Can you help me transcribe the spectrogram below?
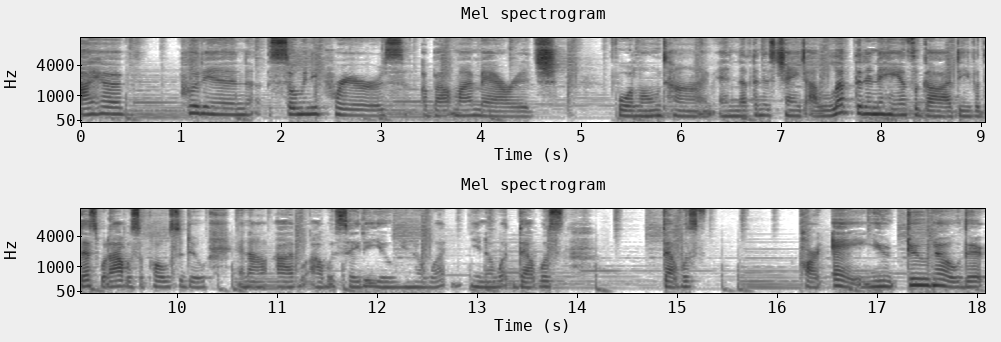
I have put in so many prayers about my marriage for a long time and nothing has changed. I left it in the hands of God, Diva. That's what I was supposed to do. And I, I, I would say to you, you know what? You know what? That was that was part A. You do know there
